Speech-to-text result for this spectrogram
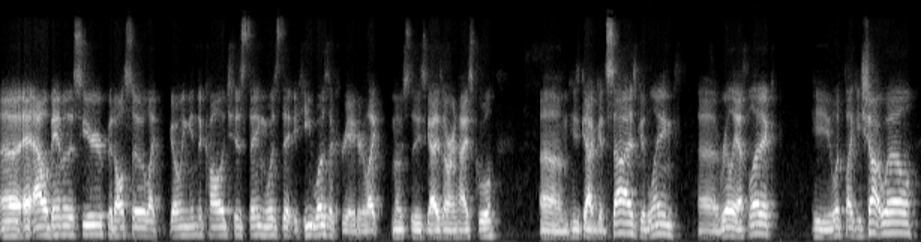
uh, at Alabama this year, but also like going into college, his thing was that he was a creator, like most of these guys are in high school. Um, he's got good size, good length, uh, really athletic. He looked like he shot well.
